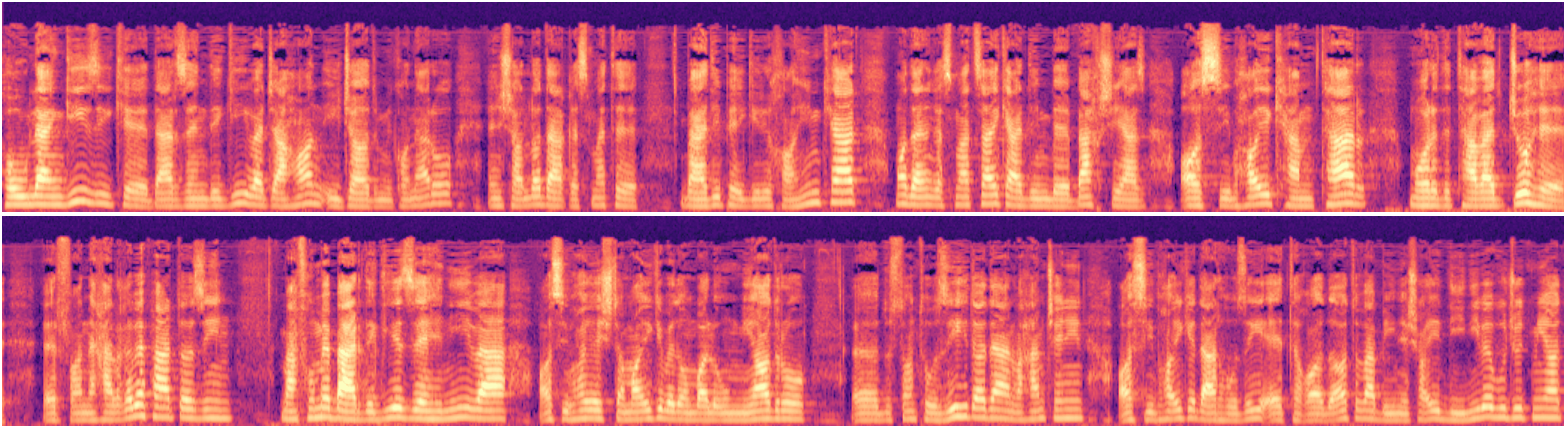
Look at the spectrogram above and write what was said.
هولنگیزی که در زندگی و جهان ایجاد می‌کنه رو انشالله در قسمت بعدی پیگیری خواهیم کرد. ما در این قسمت سعی کردیم به بخشی از آسیب های کمتر مورد توجه عرفان حلقه بپردازیم. مفهوم بردگی ذهنی و آسیب های اجتماعی که به دنبال اون میاد رو دوستان توضیح دادن و همچنین آسیب هایی که در حوزه اعتقادات و بینش های دینی به وجود میاد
